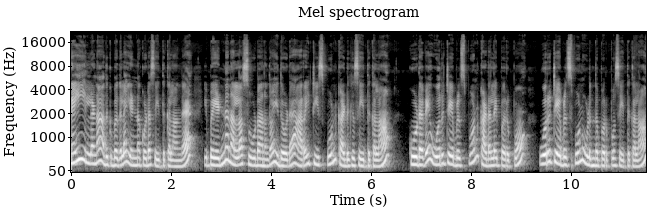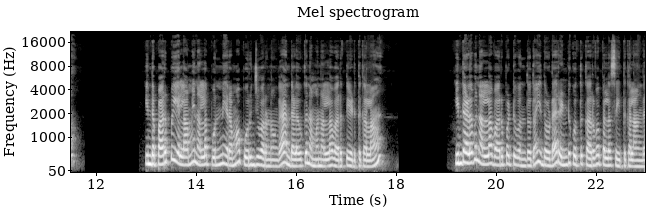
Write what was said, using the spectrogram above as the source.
நெய் இல்லைன்னா அதுக்கு பதிலாக எண்ணெய் கூட சேர்த்துக்கலாங்க. இப்போ எண்ணெய் நல்லா சூடானதும் இதோட அரை டீஸ்பூன் கடுகு சேர்த்துக்கலாம். கூடவே ஒரு டேபிள் ஸ்பூன் கடலை பருப்பும் ஒரு டேபிள் ஸ்பூன் உளுந்த பருப்பும் சேர்த்துக்கலாம். இந்த பருப்பு எல்லாமே நல்லா பொன்னிறமாக பொறிஞ்சு வரணுங்க. அந்த அளவுக்கு நம்ம நல்லா வறுத்து எடுத்துக்கலாம். இந்த அளவு நல்லா வறுபட்டு வந்ததும் இதோட ரெண்டு கொத்து கருவேப்பிலை சேர்த்துக்கலாங்க.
